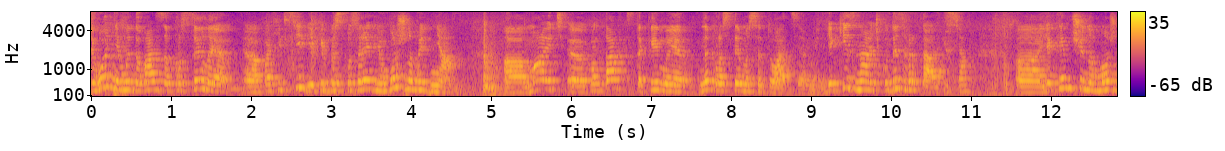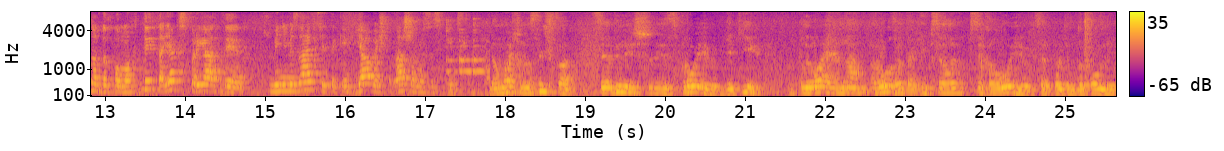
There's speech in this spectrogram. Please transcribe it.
Сьогодні ми до вас запросили е, фахівців, які безпосередньо кожного дня е, мають е, контакт з такими непростими ситуаціями, які знають, куди звертатися, яким чином можна допомогти та як сприяти мінімізації таких явищ у нашому суспільстві. Домашнє насильство це один із проявів, яких впливає на розвиток і психологію, це потім доповнить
